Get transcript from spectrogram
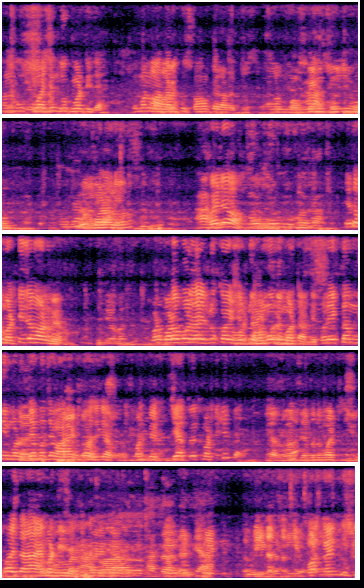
અને હું દુઃખ મટી જાય તો મને માતાને પૂછવાનું પેલા રજો ભાઈ લ્યો એ તો મટી જવાનું મેં પણ બરોબર થાય એટલું કહ્યું છે એટલું હમું મટા દે પણ એકદમ નહીં મળે જેમ તેમ હાથ પહોંચી જાય પણ જે તો એ મટી જાય બધું મટી જાય પણ કઈ પૂછ્યું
